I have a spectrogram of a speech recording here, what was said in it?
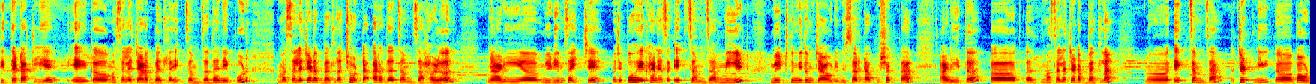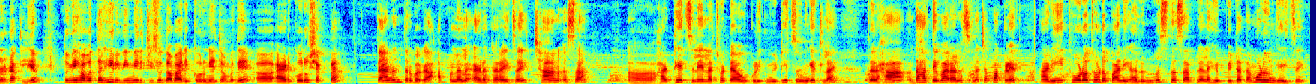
तिथं टाकली आहे एक मसाल्याच्या डब्यातला एक चमचा धनेपूड मसाल्याच्या डब्यातला छोटा अर्धा चमचा हळद आणि मीडियम साईजचे म्हणजे पोहे खाण्याचा एक चमचा मीठ. मीठ तुम्ही तुमच्या आवडीनुसार टाकू शकता. आणि इथं मसाल्याच्या डब्यातला एक चमचा चटणी पावडर टाकली आहे. तुम्ही हवं तर हिरवी मिरचीसुद्धा बारीक करून याच्यामध्ये ॲड करू शकता. त्यानंतर बघा आपल्याला ॲड करायचं आहे छान असा हा ठेचलेला छोट्या उकळीत मी ठेचून घेतला आहे तर हा दहा ते बारा लसणाच्या पाकळ्यात आणि थोडं थोडं पाणी घालून मस्त असं आपल्याला हे पीठ आता मळून घ्यायचं आहे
